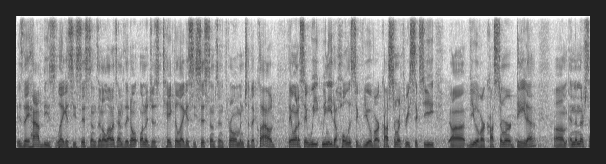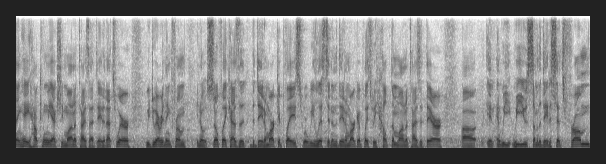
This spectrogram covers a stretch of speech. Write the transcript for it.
is they have these legacy systems, and a lot of times they don't want to just take the legacy systems and throw them into the cloud. They want to say, we, we need a holistic view of our customer, 360 uh, view of our customer data. Um, and then they're saying, hey, how can we actually monetize that data? That's where we do everything from, you know, Snowflake has the, the data marketplace where we list it in the data marketplace. Place we help them monetize it there. Uh, and, and, we, we use some of the data sets from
